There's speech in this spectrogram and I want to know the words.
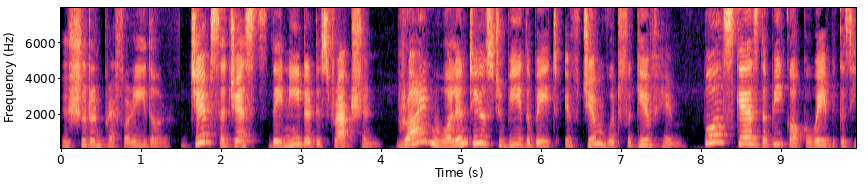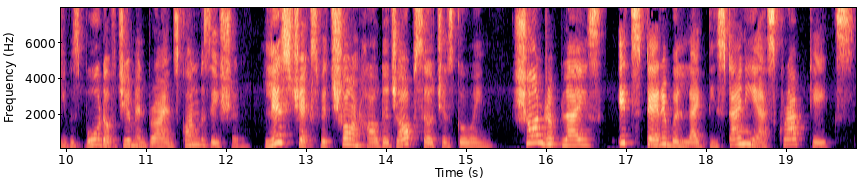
You shouldn't prefer either. Jim suggests they need a distraction. Brian volunteers to be the bait if Jim would forgive him. Paul scares the peacock away because he was bored of Jim and Brian's conversation. Liz checks with Sean how the job search is going. Sean replies, It's terrible like these tiny ass crab cakes.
